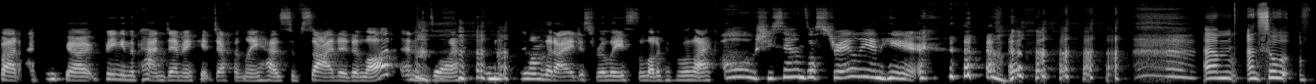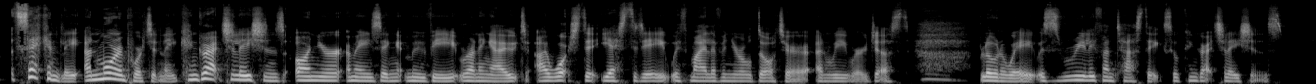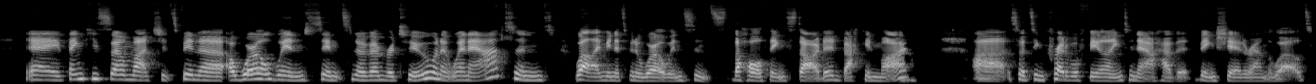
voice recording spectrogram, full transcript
But I think uh, being in the pandemic, it definitely has subsided a lot. And uh, the film that I just released, a lot of people were like, "Oh, she sounds Australian here." um, and so, secondly, and more importantly, congratulations on your amazing movie running out. I watched it yesterday with my 11 year old daughter, and we were just blown away. It was really fantastic. So, congratulations. Yay, thank you so much. It's been a, a, whirlwind since November 2 when it went out. And well, I mean, it's been a whirlwind since the whole thing started back in March. Uh, so it's incredible feeling to now have it being shared around the world.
